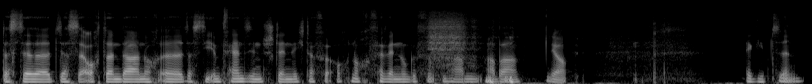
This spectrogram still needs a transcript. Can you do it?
dass der, dass er auch dann da noch, äh, dass die im Fernsehen ständig dafür auch noch Verwendung gefunden haben. Aber ja, ergibt Sinn.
